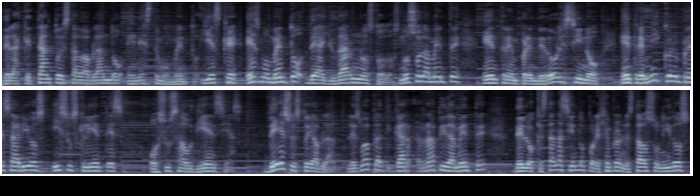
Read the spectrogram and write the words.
de la que tanto he estado hablando en este momento. Y es que es momento de ayudarnos todos, no solamente entre emprendedores, sino entre microempresarios y sus clientes o sus audiencias. De eso estoy hablando. Les voy a platicar rápidamente de lo que están haciendo, por ejemplo, en Estados Unidos,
